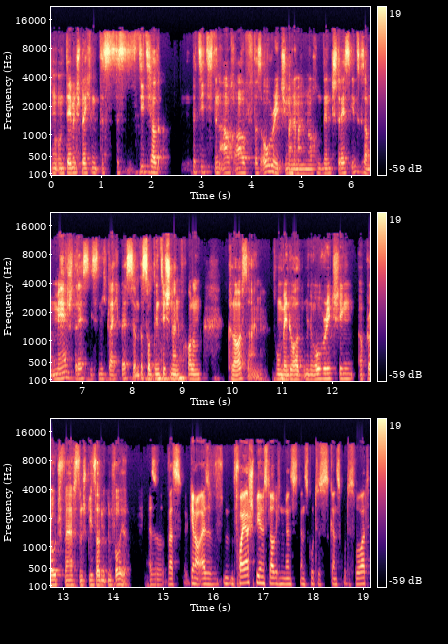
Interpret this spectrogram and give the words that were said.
Und, und dementsprechend, das, das zieht sich halt, bezieht sich dann auch auf das Overreaching meiner Meinung nach und den Stress insgesamt. Mehr Stress ist nicht gleich besser. Und das sollte inzwischen einfach allen klar sein. Und wenn du halt mit einem Overreaching-Approach fährst, dann spielst du halt mit dem Feuer. Also was, genau, also Feuer spielen ist, glaube ich, ein ganz, ganz gutes, ganz gutes Wort.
